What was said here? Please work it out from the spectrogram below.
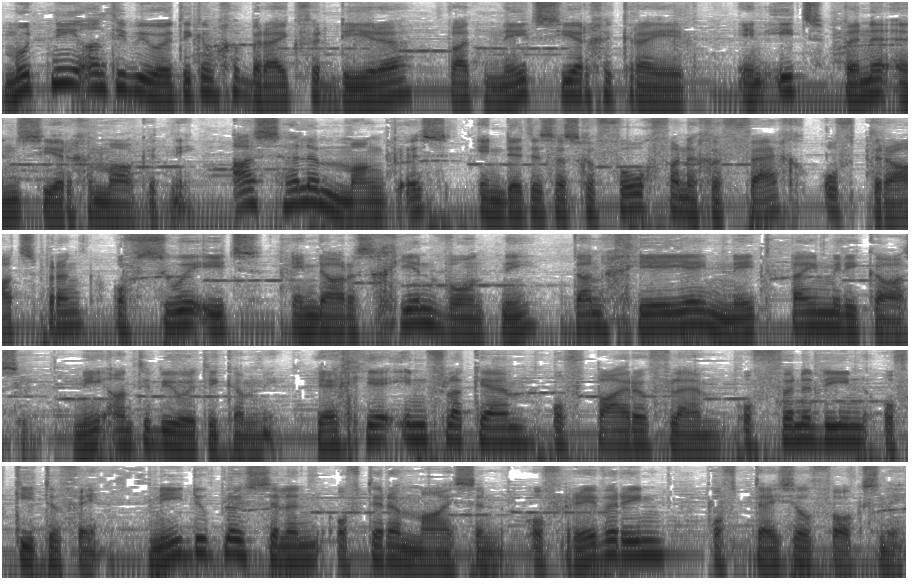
Moet nie antibiotikum gebruik vir diere wat net seer gekry het en iets binne-in seer gemaak het nie. As hulle mank is en dit is as gevolg van 'n geveg of draadspring of so iets en daar is geen wond nie, dan gee jy net pynmedikasie, nie antibiotikum nie. Jy gee Inflacam of Pyroflam of Finidine of Ketofen nie duplocillin of terramycin of reverin of Tazelfox nie.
